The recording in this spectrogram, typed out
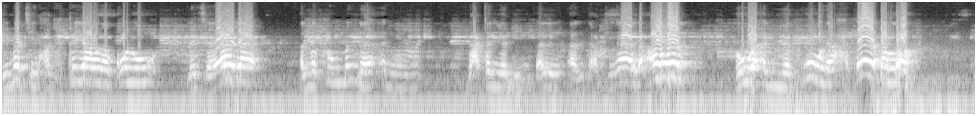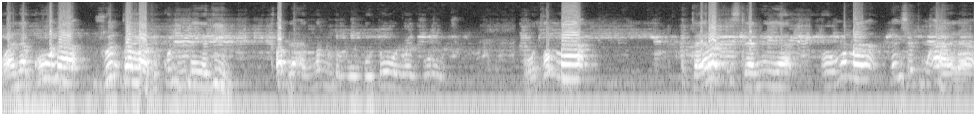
قيمته الحقيقية ونقول ليس هذا المطلوب منا أن نعتني به بل الاعتناء الأول هو أن نكون أحباب الله وأن نكون جند الله في كل ميادين قبل أن ننظر للبطون والفروج وثم التيارات الإسلامية عموما ليست مؤهلة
